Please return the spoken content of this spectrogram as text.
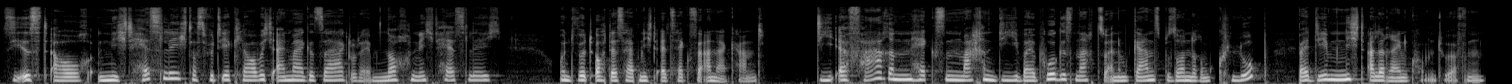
Sie ist auch nicht hässlich, das wird ihr, glaube ich, einmal gesagt, oder eben noch nicht hässlich und wird auch deshalb nicht als Hexe anerkannt. Die erfahrenen Hexen machen die Walpurgisnacht zu einem ganz besonderen Club, bei dem nicht alle reinkommen dürfen.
